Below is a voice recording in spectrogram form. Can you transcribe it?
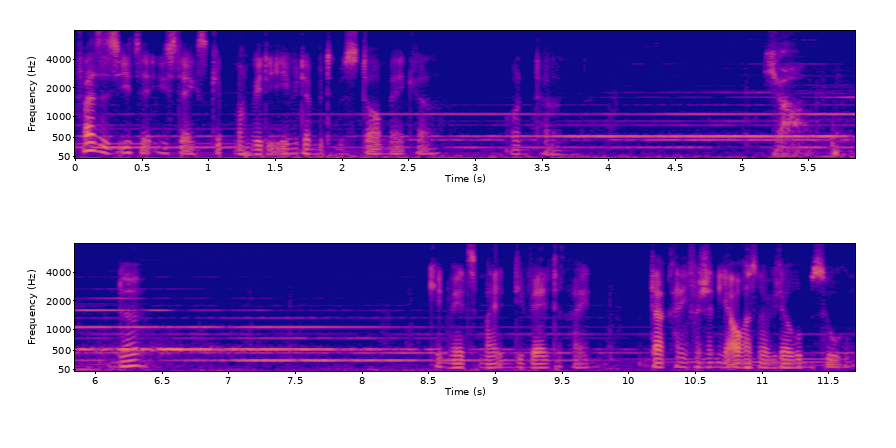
Falls es Easter, Eggs gibt, machen wir die eh wieder mit dem Storemaker. Und dann... Ja, ne? Gehen wir jetzt mal in die Welt rein. Da kann ich wahrscheinlich auch erstmal wieder rumsuchen.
